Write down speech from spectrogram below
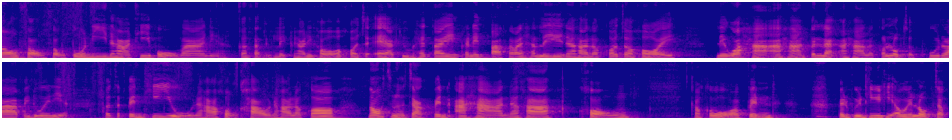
น้องๆสองสองตัวนี้นะคะ ที่โผล่มาเนี่ยก็สัตว์เล็กๆนะคะที่เขาก็คอยจะแอบอยู่ภายใต้ภายในป่าสายทะเลนะคะ แล้วก็จะคอยเรียกว่าหาอาหารเป็นแหล่งอาหารแล้วก็หลบจากผู้ล่าไปด้วยเนี่ยก็จะเป็นที่อยู่นะคะของเขานะคะ แล้วก็นอกเหนือจากเป็นอาหารนะคะของเขาก็บอกว่าเป็น เป็นพื้นที่ที่เอาไว้หลบจาก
